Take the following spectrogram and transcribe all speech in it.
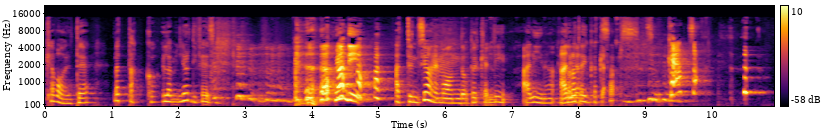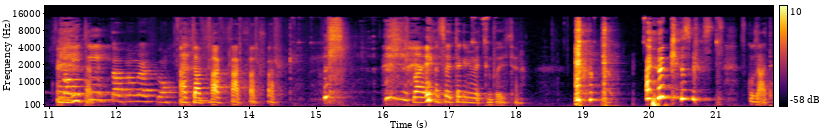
che a volte l'attacco è la miglior difesa. Quindi attenzione mondo, perché lì Alina ha imparato a incazzarsi. Cazzo! È la vita. Zitta, promesso. Ah, fa, fa, fa, fa, fa. Vai. Aspetta che mi metto in posizione. Scusate.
